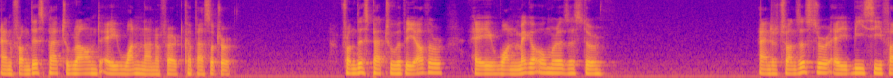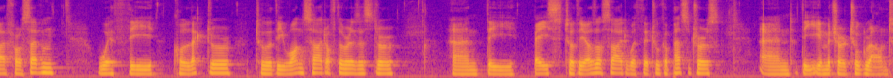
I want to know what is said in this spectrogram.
and from this pad to ground a 1 nanofarad capacitor. From this pad to the other a 1 mega ohm resistor and a transistor a BC547 with the collector to the one side of the resistor and the base to the other side with the two capacitors and the emitter to ground.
